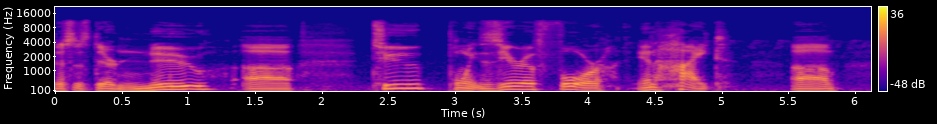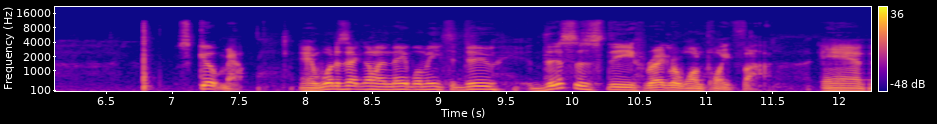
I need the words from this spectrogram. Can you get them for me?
this is their new uh, 2.04 in height um, scope mount. And what is that going to enable me to do? This is the regular 1.5 and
